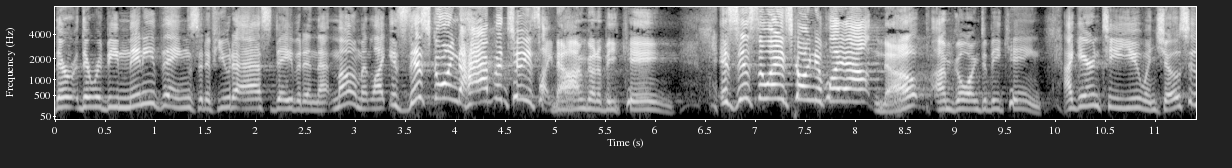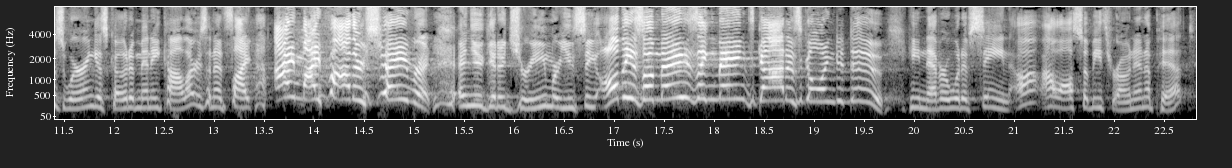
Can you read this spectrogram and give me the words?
There, there would be many things that if you would have asked David in that moment, like, is this going to happen to you? It's like, no, I'm going to be king. Is this the way it's going to play out? Nope, I'm going to be king. I guarantee you, when Joseph's wearing his coat of many colors and it's like, I'm my father's favorite, and you get a dream where you see all these amazing things God is going to do, he never would have seen, oh, I'll also be thrown in a pit.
